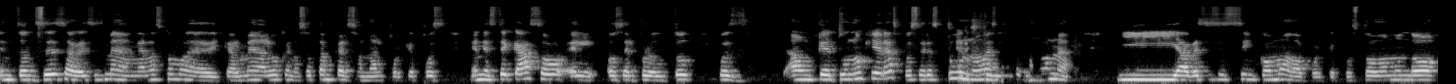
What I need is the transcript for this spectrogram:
Entonces, a veces me dan ganas como de dedicarme a algo que no sea tan personal, porque pues en este caso, el, o sea, el producto, pues, aunque tú no quieras, pues eres tú, ¿no? Es persona. Y a veces es incómodo porque pues todo el mundo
